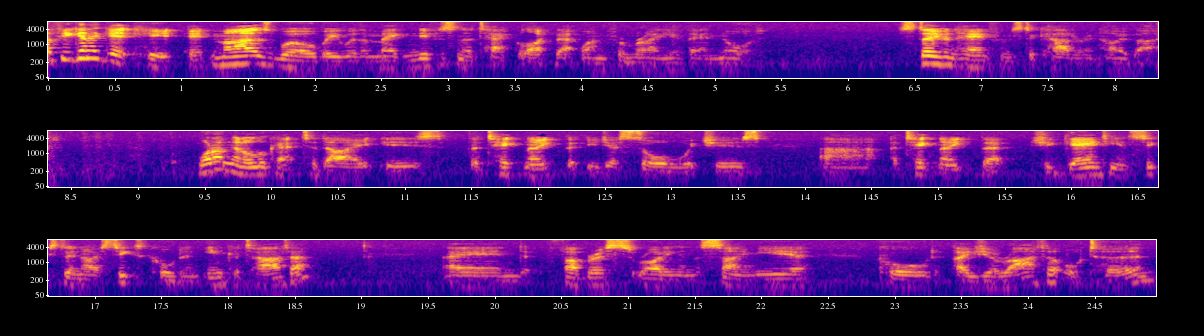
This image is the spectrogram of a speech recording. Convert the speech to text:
if you're going to get hit, it might as well be with a magnificent attack like that one from Rainier Van Noort. Stephen Hand from Stoccata in Hobart. What I'm going to look at today is the technique that you just saw, which is uh, a technique that Giganti in 1606 called an inquartata, and Fabris, writing in the same year, called a girata or turn.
